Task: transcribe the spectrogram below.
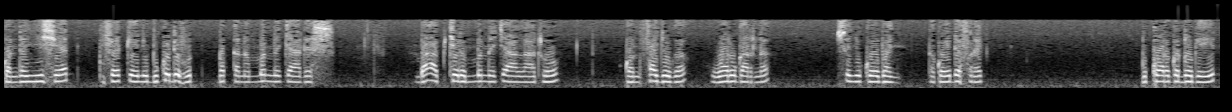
Kon dañuy seet bu fekkee ni bu ko defut bakkanam mën na caa des. Mbaa ab cëram mën na caa laatoo kon faju ga warugar la sañu koo bañ da koy def rek. Bu koor ga dogee it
